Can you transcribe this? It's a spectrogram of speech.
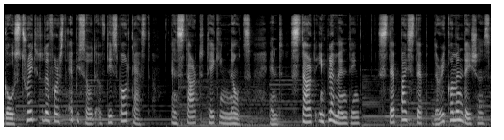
go straight to the first episode of this podcast and start taking notes and start implementing step by step the recommendations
